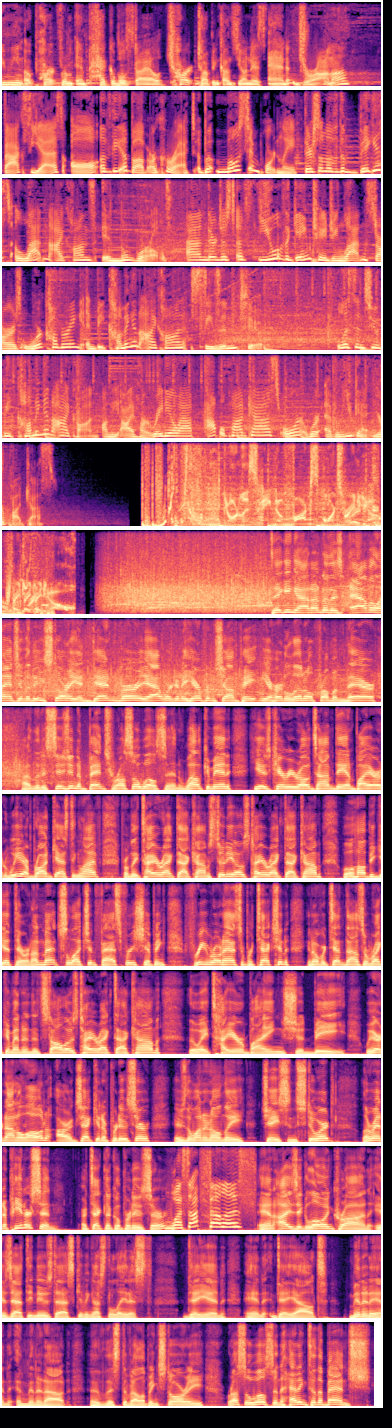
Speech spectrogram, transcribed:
You mean apart from impeccable style, chart topping canciones, and drama? Facts, yes, all of the above are correct. But most importantly, they're some of the biggest Latin icons in the world. And they're just a few of the game changing Latin stars we're covering in Becoming an Icon Season 2. Listen to Becoming an Icon on the iHeartRadio app, Apple Podcast, or wherever you get your podcasts. You're listening to Fox Sports Radio. Radio. Digging out under this avalanche of a news story in Denver. Yeah, we're going to hear from Sean Payton. You heard a little from him there on the decision to bench Russell Wilson. Welcome in. He is Kerry Rhodes. I'm Dan Beyer, and we are broadcasting live from the TireRack.com studios. TireRack.com will help you get there. An unmatched selection, fast free shipping, free road hazard protection, and over 10,000 recommended installers. TireRack.com, the way tire buying should be. We are not alone. Our executive producer is the one and only Jason Stewart. Lorena Peterson, our technical producer. What's up, fellas? And Isaac Lowenkron is at the news desk giving us the latest day in and day out, minute in and minute out of this developing story. Russell Wilson heading to the bench.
